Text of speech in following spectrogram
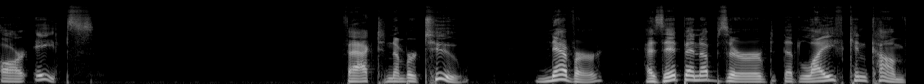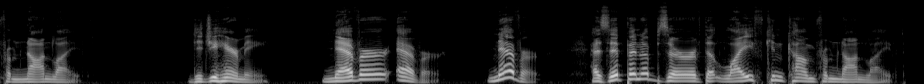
are apes. Fact number two never has it been observed that life can come from non life. Did you hear me? Never, ever, never has it been observed that life can come from non life.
